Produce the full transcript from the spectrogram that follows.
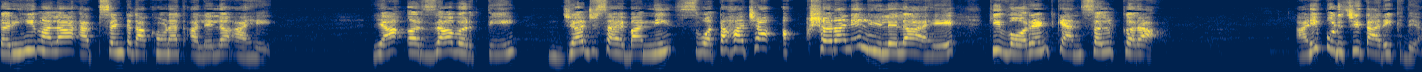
तरीही मला ॲबसेंट दाखवण्यात आलेलं आहे. या अर्जावरती जज साहेबांनी स्वतःच्या अक्षराने लिहिलेलं आहे की वॉरंट कॅन्सल करा आणि पुढची तारीख द्या.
